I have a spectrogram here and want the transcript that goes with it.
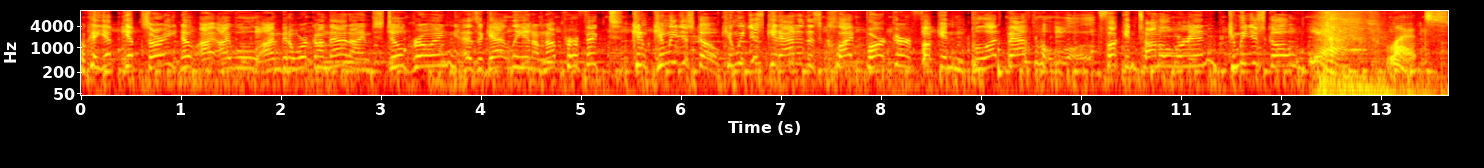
Okay, yep, yep. Sorry, no, I, I will. I'm gonna work on that. I'm still growing as a Gatlian. I'm not perfect. Can can we just go? Can we just get out of this Clive Barker fucking bloodbath fucking tunnel we're in? Can we just go? Yeah, let's.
